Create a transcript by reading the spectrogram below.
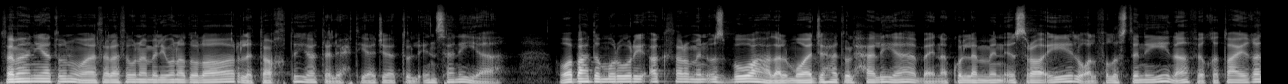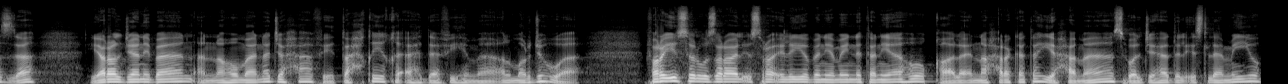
38 مليون دولار لتغطية الاحتياجات الإنسانية. وبعد مرور أكثر من أسبوع على المواجهة الحالية بين كل من إسرائيل والفلسطينيين في قطاع غزة، يرى الجانبان أنهما نجحا في تحقيق أهدافهما المرجوة. فرئيس الوزراء الإسرائيلي بنيامين نتنياهو قال إن حركتي حماس والجهاد الإسلامي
